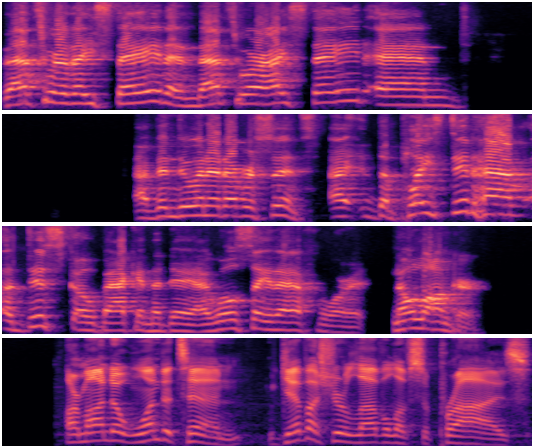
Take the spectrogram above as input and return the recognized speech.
that's where they stayed, and that's where I stayed. And I've been doing it ever since. I, the place did have a disco back in the day. I will say that for it. No longer. Armando, one to 10, give us your level of surprise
